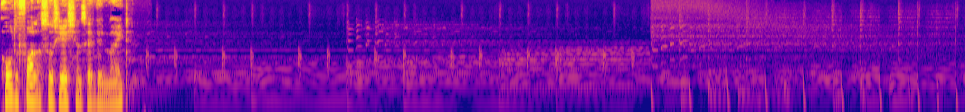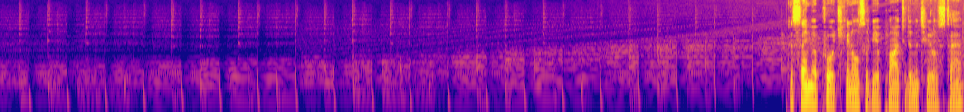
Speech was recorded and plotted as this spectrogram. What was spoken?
all the file associations have been made. The same approach can also be applied to the Materials tab.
